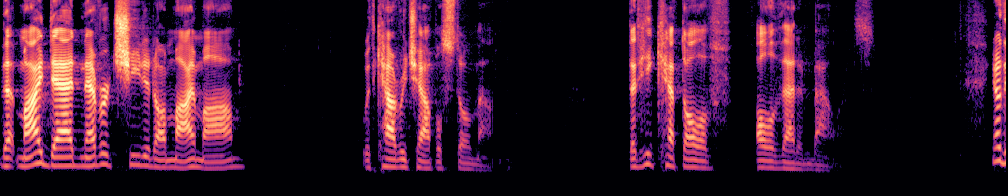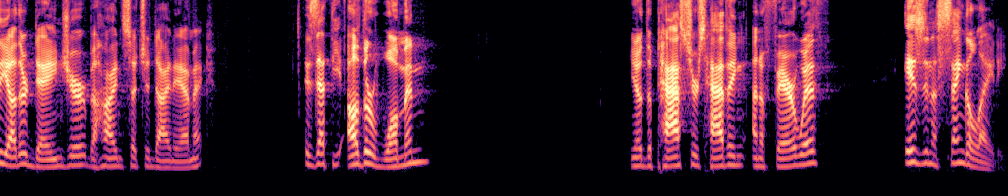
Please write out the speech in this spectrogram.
that my dad never cheated on my mom with Calvary Chapel Stone Mountain. That he kept all of, all of that in balance. You know, the other danger behind such a dynamic is that the other woman, you know, the pastor's having an affair with, isn't a single lady.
